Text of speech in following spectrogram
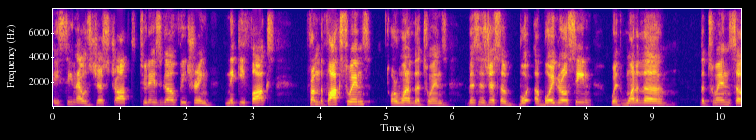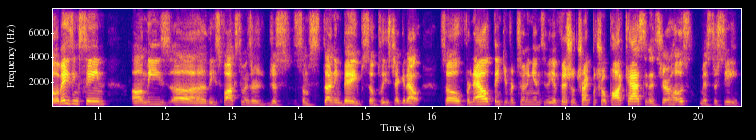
a scene that was just dropped two days ago featuring Nikki Fox from the Fox twins, or one of the twins. This is just a boy a boy girl scene with one of the the twins. So amazing scene. Um, these uh these Fox twins are just some stunning babes. So please check it out. So for now, thank you for tuning in to the official Trike Patrol podcast, and it's your host, Mr. C.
